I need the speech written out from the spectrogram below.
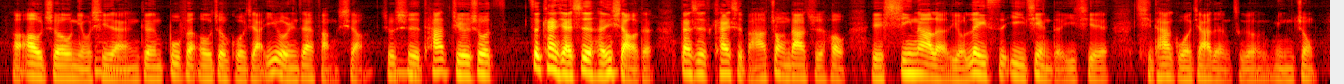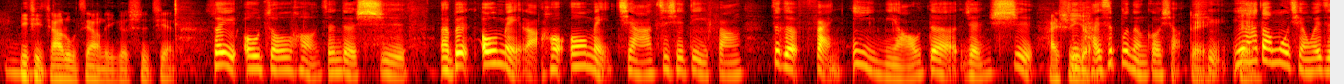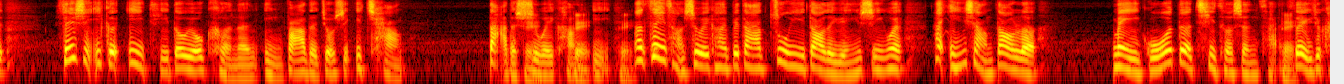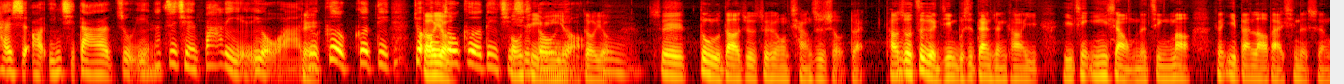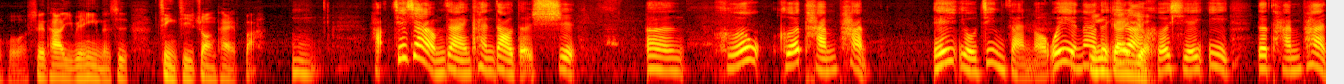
啊澳洲、纽西兰跟部分欧洲国家，也有人在仿效。就是他觉得说，这看起来是很小的，但是开始把它壮大之后，也吸纳了有类似意见的一些其他国家的这个民众一起加入这样的一个事件。所以欧洲哈真的是呃不是欧美啦，然后欧美加这些地方，这个反疫苗的人士还是还是不能够小觑，因为他到目前为止，随时一个议题都有可能引发的就是一场大的示威抗议。那这一场示威抗议被大家注意到的原因，是因为它影响到了。美国的汽车生产，所以就开始啊引起大家的注意。那之前巴黎也有啊，就各各地，就欧洲各地其实都有。都有。所以杜鲁道就最后用强制手段，他说这个已经不是单纯抗议，已经影响我们的经贸跟一般老百姓的生活，所以他援引的是紧急状态法。嗯，好，接下来我们再来看到的是，嗯，核核谈判哎，有进展了。维也纳的伊朗核协议的谈判，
